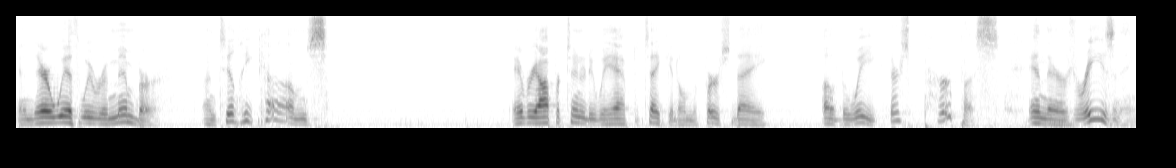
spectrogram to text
And therewith we remember until he comes every opportunity we have to take it on the first day of the week. There's purpose and there's reasoning.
